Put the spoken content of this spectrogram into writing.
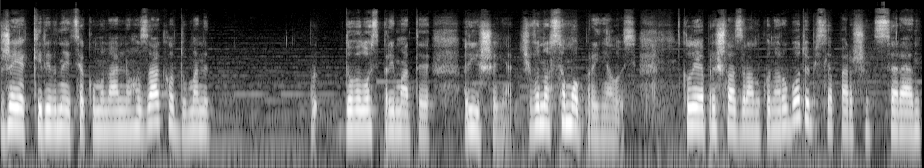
вже як керівниця комунального закладу, в мене довелось приймати рішення, чи воно само прийнялось. Коли я прийшла зранку на роботу після перших сирен,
